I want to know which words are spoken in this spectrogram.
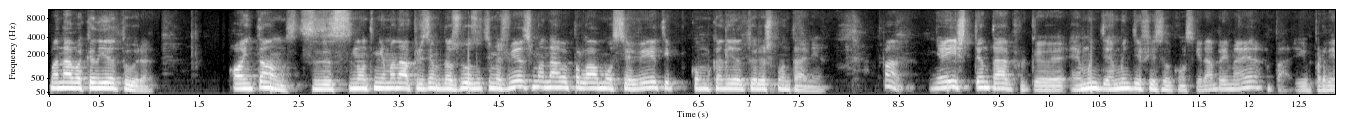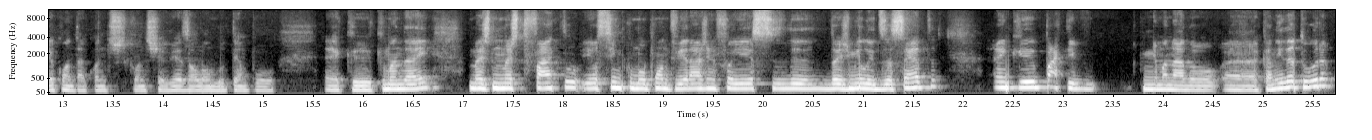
mandava candidatura. Ou então, se, se, não tinha mandado, por exemplo, nas duas últimas vezes, mandava para lá o meu CV, tipo, como candidatura espontânea. Pá, e é isto tentar, porque é muito, é muito difícil conseguir. À primeira, pá, eu perdi a conta quantos, quantos CVs ao longo do tempo é, que, que, mandei, mas, mas de facto eu sinto que o meu ponto de viragem foi esse de 2017, em que pá, tive, tinha mandado a candidatura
